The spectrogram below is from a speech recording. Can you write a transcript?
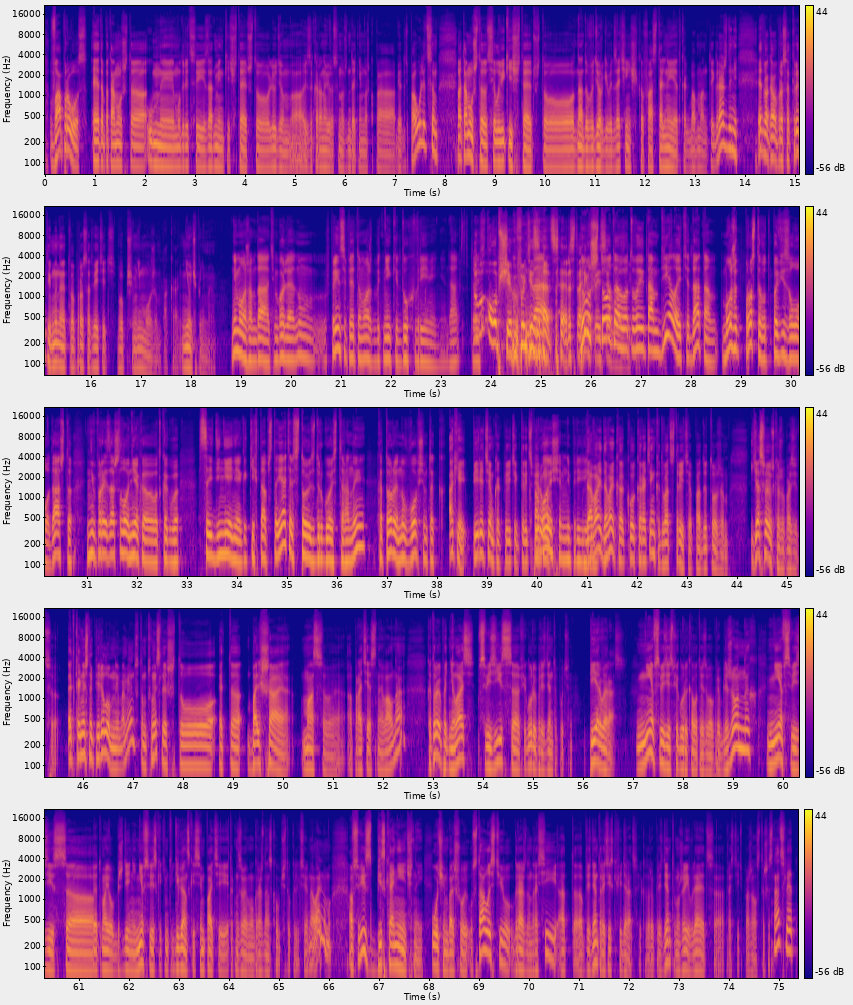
Вопрос, это потому что умные мудрецы из админки считают, что людям а, из-за коронавируса нужно дать немножко побегать по улицам, потому что силовики считают, что надо выдергивать зачинщиков, а остальные это как бы обманутые граждане. Это пока вопрос открытый, мы на этот вопрос ответить, в общем, не можем пока. Не очень понимаем. Не можем, да. Тем более, ну, в принципе, это может быть некий дух времени, да. То есть, Общая гуманизация, да. Ну, что-то вот вы там делаете, да, там, может, просто вот повезло, да, что не произошло некого вот как бы соединения каких-то обстоятельств с той и с другой стороны, которые, ну, в общем-то... Окей, перед тем, как перейти к 31-му... Побоищем не привели. Давай, давай, коротенько 23 подытожим. Я свою скажу позицию. Это, конечно, переломный момент в том смысле, что это большая массовая протестная волна, которая поднялась в связи с фигурой президента Путина. Первый раз не в связи с фигурой кого-то из его приближенных, не в связи с, э, это мое убеждение, не в связи с каким-то гигантской симпатией так называемого гражданского общества к Алексею Навальному, а в связи с бесконечной, очень большой усталостью граждан России от э, президента Российской Федерации, который президентом уже является, простите, пожалуйста, 16 лет,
